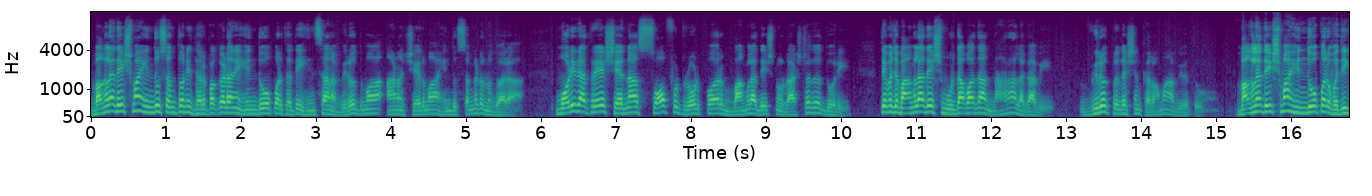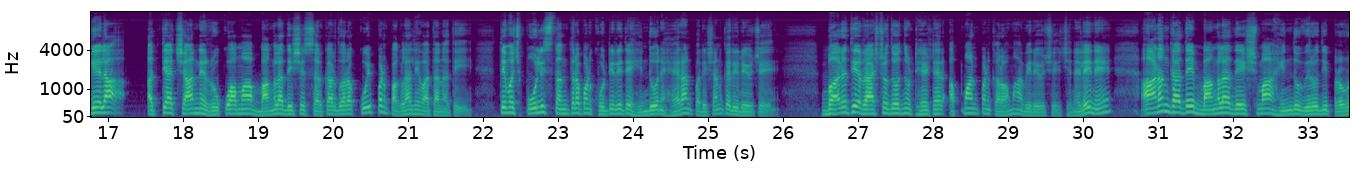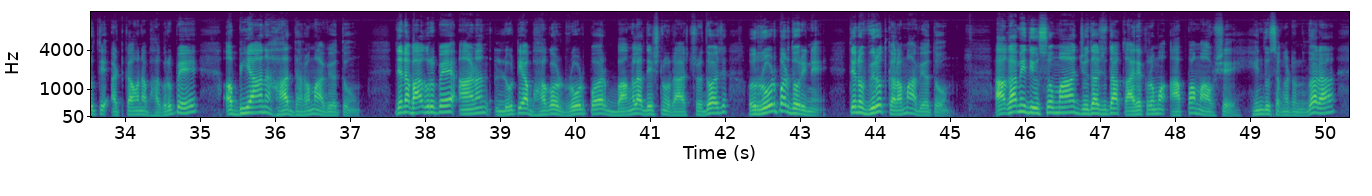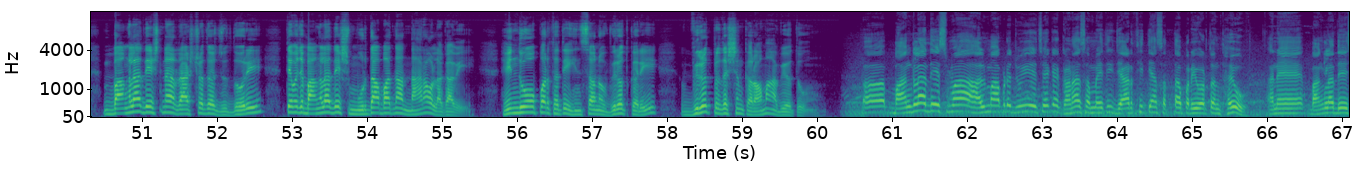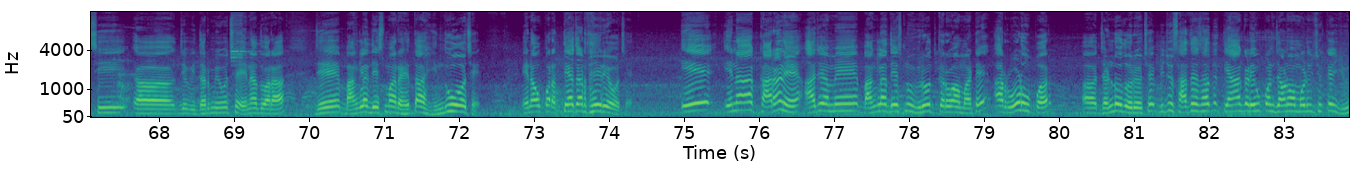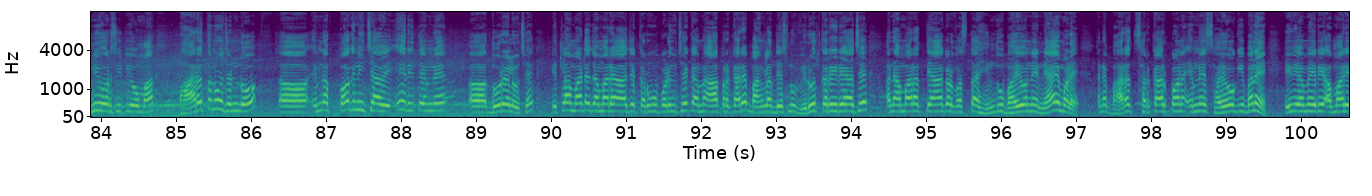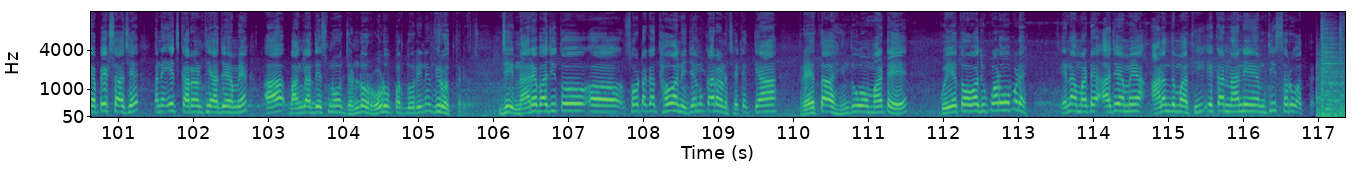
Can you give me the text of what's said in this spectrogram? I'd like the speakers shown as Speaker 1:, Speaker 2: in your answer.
Speaker 1: બાંગ્લાદેશમાં હિન્દુ સંતોની ધરપકડ અને હિન્દુઓ પર થતી હિંસાના વિરોધમાં આણંદ શહેરમાં હિન્દુ સંગઠનો દ્વારા મોડી રાત્રે શહેરના સો ફૂટ રોડ પર બાંગ્લાદેશનું રાષ્ટ્રધ્વજ દોરી તેમજ બાંગ્લાદેશ મુર્દાબાદના નારા લગાવી વિરોધ પ્રદર્શન કરવામાં આવ્યું હતું. બાંગ્લાદેશમાં હિન્દુઓ પર વધી ગયેલા અત્યાચારને રોકવામાં બાંગ્લાદેશ સરકાર દ્વારા કોઈ પણ પગલાં લેવાતા નથી. તેમજ પોલીસ તંત્ર પણ ખોટી રીતે હિન્દુઓને હેરાન પરેશાન કરી રહ્યું છે. ભારતીય રાષ્ટ્રધ્વજનું ઠેર ઠેર અપમાન પણ કરવામાં આવી રહ્યું છે, જેને લઈને આણંદ ખાતે બાંગ્લાદેશમાં હિન્દુ વિરોધી પ્રવૃત્તિ અટકાવવાના ભાગરૂપે અભિયાન હાથ ધરવામાં આવ્યું હતું. જેના ભાગરૂપે આણંદ લોટિયા ભાગોળ રોડ પર બાંગ્લાદેશનું રાષ્ટ્રધ્વજ રોડ પર દોરીને તેનો વિરોધ કરવામાં આવ્યો હતો. આગામી દિવસોમાં જુદા જુદા કાર્યક્રમો આપવામાં આવશે. હિન્દુ સંગઠનો દ્વારા બાંગ્લાદેશના રાષ્ટ્રધ્વજ દોરી તેમજ બાંગ્લાદેશ મુર્દાબાદના નારાઓ લગાવી હિન્દુઓ પર થતી હિંસાનો વિરોધ કરી વિરોધ પ્રદર્શન કરવામાં આવ્યું હતું.
Speaker 2: બાંગ્લાદેશમાં હાલમાં આપણે જોઈએ છીએ કે ઘણા સમયથી જ્યારથી ત્યાં સત્તા પરિવર્તન થયું અને બાંગ્લાદેશી જે વિધર્મીઓ છે એના દ્વારા જે બાંગ્લાદેશમાં રહેતા હિન્દુઓ છે એના ઉપર અત્યાચાર થઈ રહ્યો છે. એ, એના કારણે આજે અમે બાંગ્લાદેશનો વિરોધ કરવા માટે આ રોડ ઉપર ઝંડો દોર્યો છે. બીજું સાથે સાથે ત્યાં આગળ એવું પણ જાણવા મળ્યું છે કે યુનિવર્સિટીઓમાં ભારતનો ઝંડો એમના પગ નીચે આવે એ રીતે એમને દોરેલો છે. એટલા માટે જ અમારે આજે કરવું પડ્યું છે કે અમે આ પ્રકારે બાંગ્લાદેશનો વિરોધ કરી રહ્યા છે અને અમારા ત્યાં આગળ વસતા હિન્દુ ભાઈઓને ન્યાય મળે અને ભારત સરકાર પણ એમને સહયોગી બને એવી અમારી અમારી અપેક્ષા છે અને એ જ કારણથી આજે અમે આ બાંગ્લાદેશનો ઝંડો રોડ ઉપર દોરીને વિરોધ કર્યો છે. જી, નારેબાજી તો સો ટકા થવાની જેનું કારણ છે કે ત્યાં રહેતા હિન્દુઓ માટે કોઈએ તો અવાજ ઉપાડવો પડે? એના માટે આજે અમે આણંદમાંથી એક આ નાની એમથી શરૂઆત કરી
